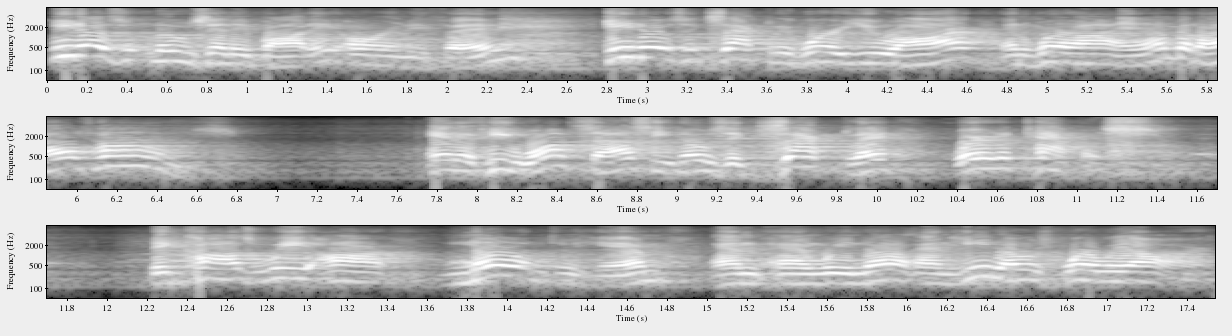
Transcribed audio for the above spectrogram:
He doesn't lose anybody or anything. He knows exactly where you are and where I am at all times. And if he wants us, he knows exactly where to tap us. Because we are known to him and, and we know and he knows where we are.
